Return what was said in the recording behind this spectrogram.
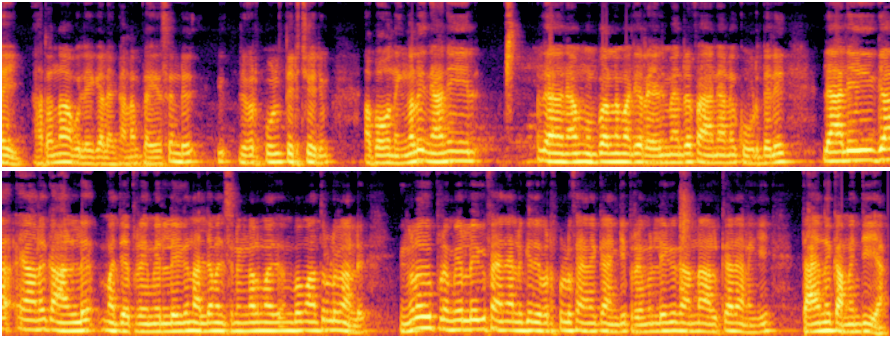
ഏയ് അതൊന്നും ആവൂലേക്കല്ലേ കാരണം പ്ലേയേഴ്സ് ഉണ്ട്. ലിവർപൂൾ തിരിച്ചു വരും. അപ്പോൾ നിങ്ങൾ ഞാൻ ഈ ഞാൻ മുമ്പ് പറഞ്ഞ മറ്റേ റയൽ മാന്റെ ഫാനാണ് കൂടുതൽ ലാലീഗ ആണ് കാണൽ. മറ്റേ പ്രീമിയർ ലീഗ് നല്ല മത്സരങ്ങൾ വരുമ്പോൾ മാത്രമുള്ളൂ കാണൽ. നിങ്ങൾ പ്രീമിയർ ലീഗ് ഫാൻ അല്ലെങ്കിൽ ലിവർപൂൾ ഫാനൊക്കെ ആണെങ്കിൽ പ്രീമിയർ ലീഗ് കാണുന്ന ആൾക്കാരാണെങ്കിൽ താഴെ കമന്റ് ചെയ്യാം.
